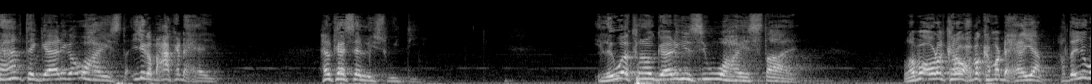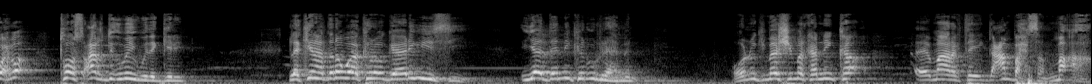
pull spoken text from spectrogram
rahanta gaadhiga u haysta iyaga maxaa ka dhexeeya halkaasaa la isweydiiyey. Ila waa kanoo gaadhigiisii wuu haystaaye. Lama odhan kara waxba kama dhexeeyaan hadda iyagu waxba toos caqdi umay wada gelin laakiin haddana waa kanoo gaadhigiisii iyaa de ninkan u rahman oo nink meeshii markaa ninka maaragtay gacan baxsan ma aha.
